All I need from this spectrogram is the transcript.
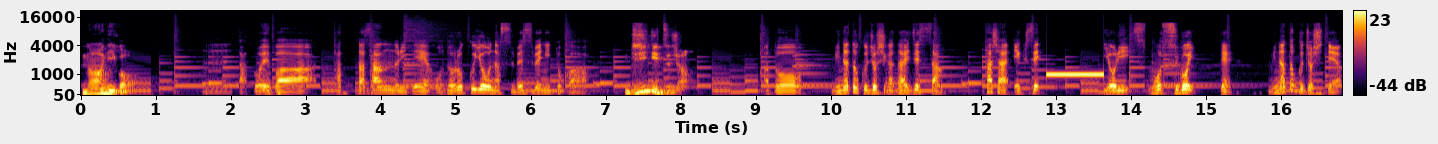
何が？うん例えばたった3塗りで驚くようなすべすべにとか。事実じゃん。あと港区女子が大絶賛。他社エクセよりもうすごい。って港区女子って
